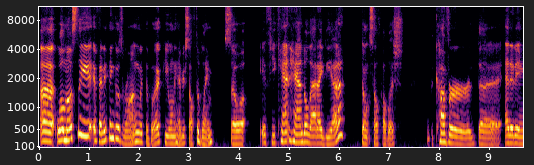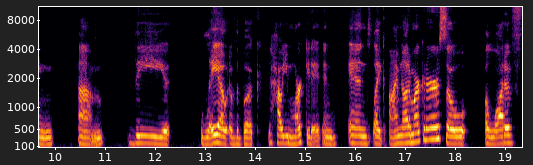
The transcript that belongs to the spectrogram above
Uh, well, mostly if anything goes wrong with the book, you only have yourself to blame. So if you can't handle that idea, don't self-publish. The cover, the editing, um, the layout of the book, how you market it, and and like I'm not a marketer, so a lot of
